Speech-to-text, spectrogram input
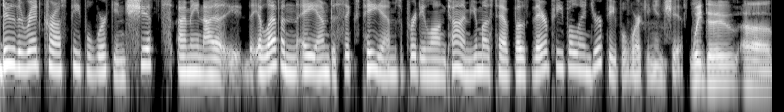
Do the Red Cross people work in shifts? I mean, I, the 11 a.m. to 6 p.m. is a pretty long time. You must have both their people and your people working in shifts. We do. Uh,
